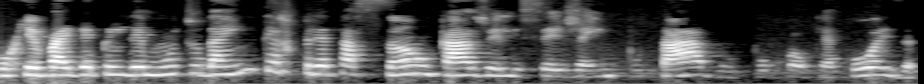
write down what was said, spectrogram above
porque vai depender muito da interpretação, caso ele seja imputado por qualquer coisa,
